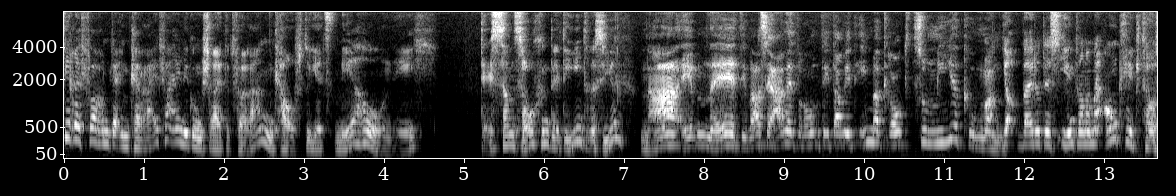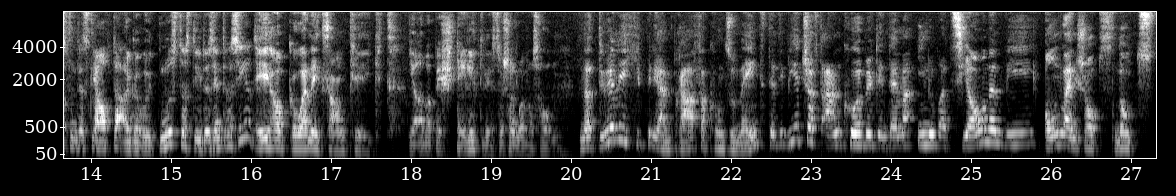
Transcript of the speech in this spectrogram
Die Reform der Imkereivereinigung schreitet voran. Kaufst du jetzt mehr Honig? Das sind Sachen, die dich interessieren? Na, eben nicht. Ich weiß ja auch nicht, warum die damit immer gerade zu mir kommen. Ja, weil du das irgendwann einmal angeklickt hast und das glaubt der Algorithmus, dass dich das interessiert. Ich hab gar nichts angeklickt. Ja, aber bestellt wirst du schon mal was haben. Natürlich, ich bin ja ein braver Konsument, der die Wirtschaft ankurbelt, indem er Innovationen wie Online-Shops nutzt.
